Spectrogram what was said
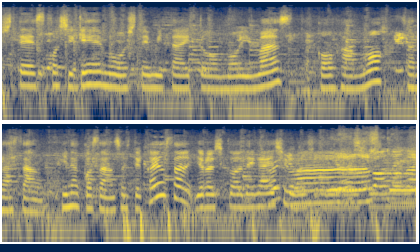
して少しゲームをしてみたいと思います。後半もそらさん、ひなこさん、そしてかよさんよろしくお願いします。きよろしくお願い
